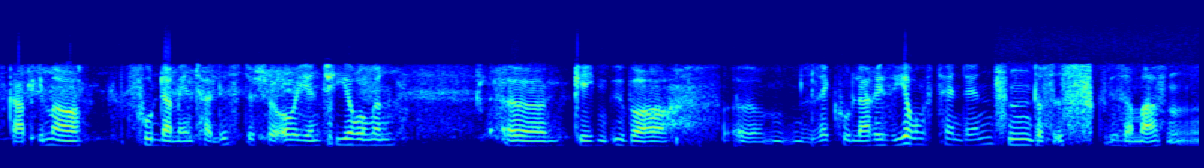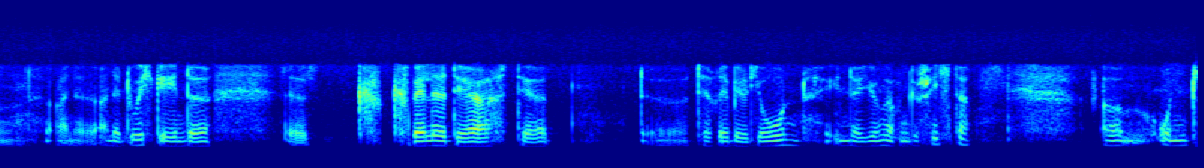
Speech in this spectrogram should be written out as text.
es gab immer fundamentalistische Orientierungen äh, gegenüber äh, Säkularisierungstendenzen. Das ist gewissermaßen eine, eine durchgehende äh, Quelle der, der, der Rebellion in der jüngeren Geschichte. Ähm, und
